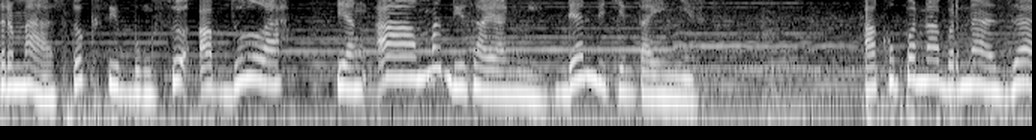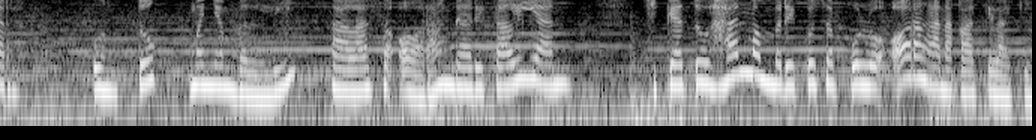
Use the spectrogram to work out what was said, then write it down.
Termasuk si bungsu Abdullah yang amat disayangi dan dicintainya. Aku pernah bernazar untuk menyembeli salah seorang dari kalian jika Tuhan memberiku sepuluh orang anak laki-laki.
